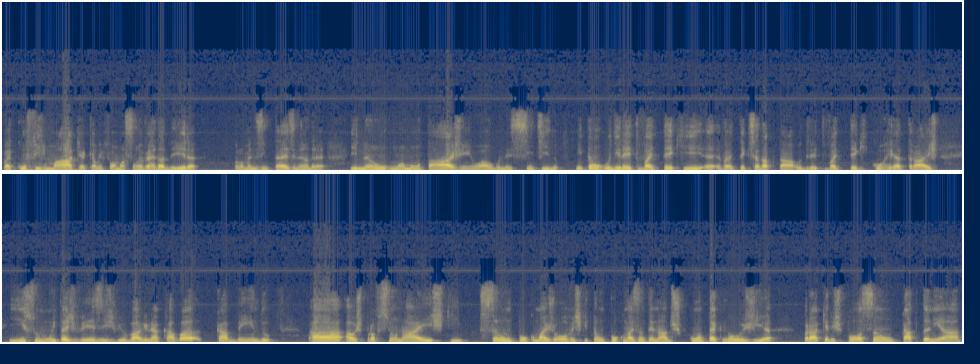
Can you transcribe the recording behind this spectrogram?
vai confirmar que aquela informação é verdadeira, pelo menos em tese, né, André? E não uma montagem ou algo nesse sentido. Então, o direito vai ter que, é, vai ter que se adaptar, o direito vai ter que correr atrás, e isso muitas vezes, viu, Wagner, acaba cabendo a, aos profissionais que são um pouco mais jovens, que estão um pouco mais antenados com tecnologia, para que eles possam capitanear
